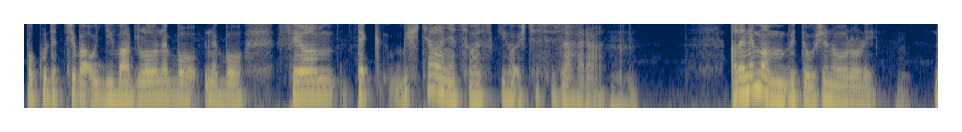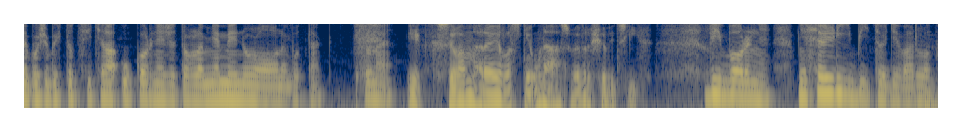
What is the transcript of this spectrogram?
pokud je třeba o divadlo nebo, nebo film, tak bych chtěla něco hezkého ještě si zahrát. Mm. Ale nemám vytouženou roli. Mm. Nebo že bych to cítila úkorně, že tohle mě minulo, nebo tak. To ne. Jak se vám hraje vlastně u nás ve Vršovicích? Výborně. Mně se líbí to divadlo. Hmm.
